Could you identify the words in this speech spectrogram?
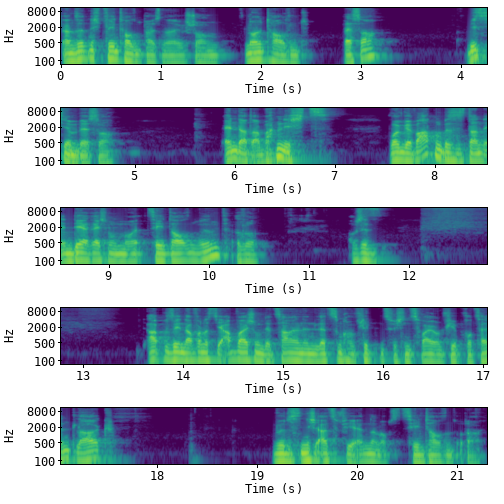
dann sind nicht 10.000 Palästinenser gestorben, 9.000. Besser? Bisschen besser. Ändert aber nichts. Wollen wir warten, bis es dann in der Rechnung 10.000 sind? Also, ob es jetzt abgesehen davon, dass die Abweichung der Zahlen in den letzten Konflikten zwischen 2 und 4 Prozent lag, würde es nicht allzu viel ändern, ob es 10.000 oder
